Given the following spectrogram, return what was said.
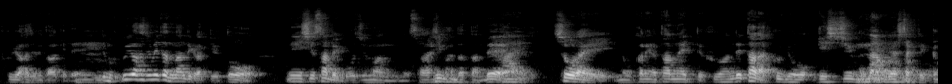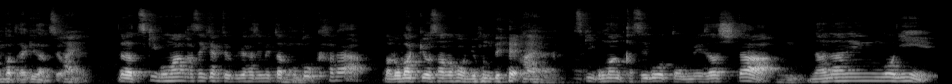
副業を始めたわけで。うんでも副業を始めたのはなんでかっていうと、年収350万のサラリーマンだったんで、はい。将来のお金が足んないって不安で、ただ副業、月収5万増やしたくて頑張っただけなんですよ。はい。だから月5万稼ぎたくて副業始めたことから、まあ、ロバッキオさんの本を読んで、はい。はい。月5万稼ごうと目指したうん7年後に、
